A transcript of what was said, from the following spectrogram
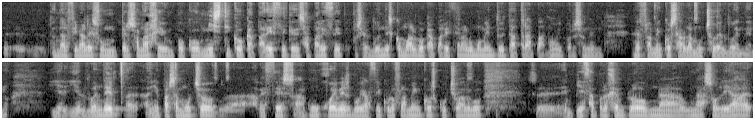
eh, donde al final es un personaje un poco místico que aparece, que desaparece, pues el duende es como algo que aparece en algún momento y te atrapa, ¿no? Y por eso en, el flamenco se habla mucho del duende, ¿no? Y, y, el duende, a mí me pasa mucho, a veces algún jueves voy al círculo flamenco, escucho algo empieza, por ejemplo, una, una soleá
